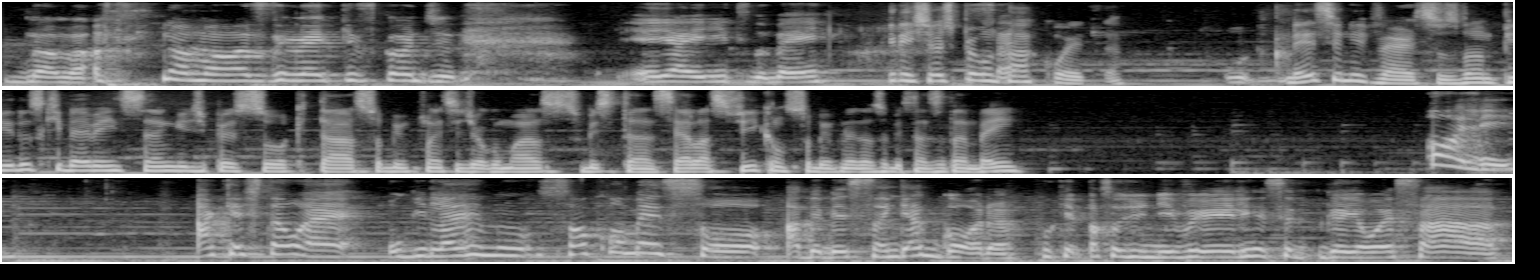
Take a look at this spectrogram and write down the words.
na mão, na mão assim, meio que escondido. E aí, tudo bem? Christian, deixa eu te perguntar certo. uma coisa nesse universo, os vampiros que bebem sangue de pessoa que tá sob influência de alguma substância, elas ficam sob influência da substância também? Olhe, a questão é, o Guilherme só começou a beber sangue agora, porque ele passou de nível e ele ganhou essa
